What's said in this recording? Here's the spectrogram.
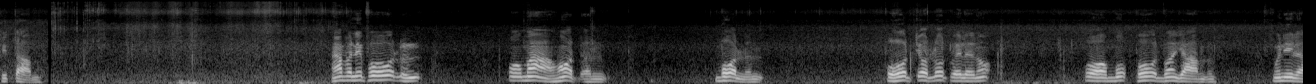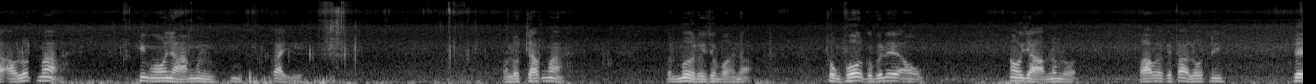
ติดตาม ฮะวันนี้โพดออกมาฮอดอันบ่อนอันโพดจอดรถไว้เลยเนาะพอโพดมายามวันนี้แหละเอารถมาที่งอหยางมันใกล้เอารถจักมามันเมื่อเลยจังหวะน่ะทงโพดก็ไม่ได้เอาเอายามน้ำรถปาไว้ก็ใต้รถนี่เด้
